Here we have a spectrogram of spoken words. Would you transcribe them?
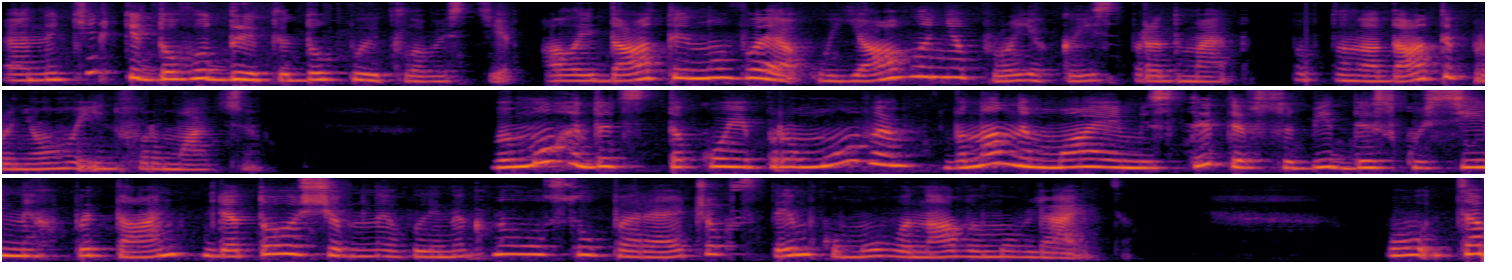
не тільки догодити допитливості, але й дати нове уявлення про якийсь предмет, тобто надати про нього інформацію. Вимоги до такої промови вона не має містити в собі дискусійних питань для того, щоб не виникнуло суперечок з тим, кому вона вимовляється. Ця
